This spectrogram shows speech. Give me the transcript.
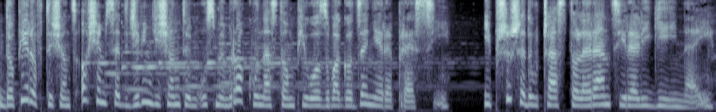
Dopiero w 1898 roku nastąpiło złagodzenie represji i przyszedł czas tolerancji religijnej.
